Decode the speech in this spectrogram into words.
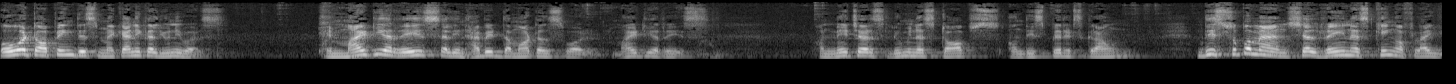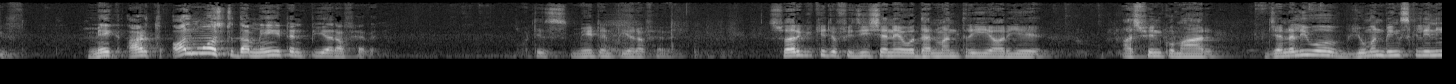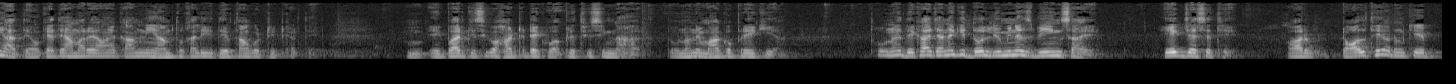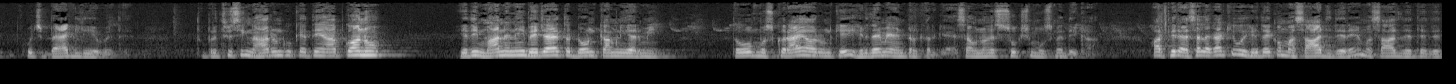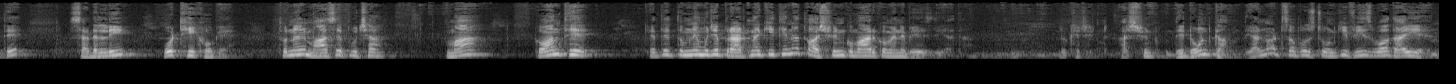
overtopping this mechanical universe. A mightier race shall inhabit the mortal's world. Mightier race. On nature's luminous tops, on the spirit's ground. This Superman shall reign as king of life, make earth almost the mate and peer of heaven. What is mate and peer of heaven? स्वर्ग के जो physician है वो धनवंतरी और ये Ashwin Kumar generally वो human beings के लिए नहीं आते हैं। वो कहते हैं, हमारे यहाँ काम नहीं है, हम तो खाली देवताओं को ट्रीट करते हैं। एक बार किसी को हार्ट अटैक हुआ, पृथ्वी सिंह नाहर तो उन्होंने माँ को प्रे किया। तो उन्होंने देखा जाना कि दो ल्यूमिनस बींग्स आए, एक जैसे थे, और टॉल थे और उनके कुछ बैग लिए हुए थे। तो पृथ्वी सिंह नाहर उनको कहते हैं, आप कौन हो? यदि माँ ने नहीं भेजा है तो डोंट कम नियर मी तो वो मुस्कुराए और उनके हृदय में एंटर कर गया। ऐसा उन्होंने सूक्ष्म उसमें देखा। और फिर ऐसा लगा कि वो हृदय को मसाज दे रहे हैं, मसाज देते देते सडनली वो ठीक हो गए। तो उन्होंने माँ से पूछा, माँ, कौन थे? कहते, तुमने मुझे प्रार्थना की थी ना तो अश्विन कुमार को मैंने भेज दिया था। Look at it Ashwin they don't come they are not suppose to उनकी फ़ीस बहुत हाई है।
